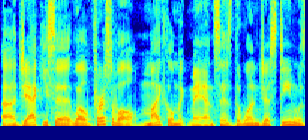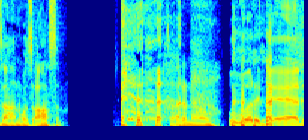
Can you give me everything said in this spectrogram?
Uh, Jackie said, well, first of all, Michael McMahon says the one Justine was on was awesome. so I don't know. What a dad.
